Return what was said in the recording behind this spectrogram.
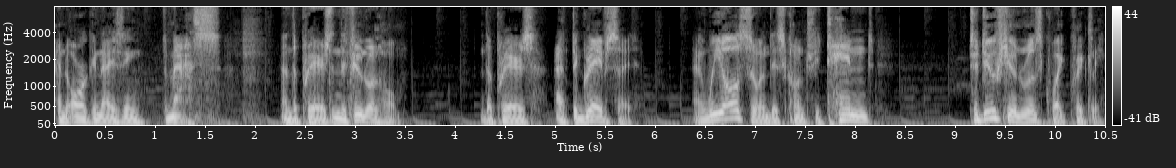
and organising the Mass and the prayers in the funeral home the prayers at the graveside. And we also in this country tend to do funerals quite quickly.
